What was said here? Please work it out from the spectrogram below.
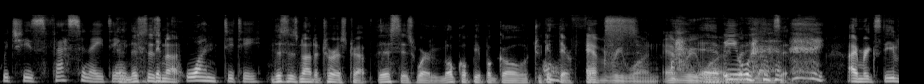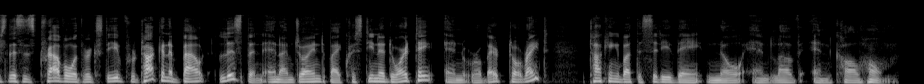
which is fascinating. And this is the not- quantity. This is not a tourist trap. This is where local people go to get oh. their fix. Everyone, everyone. Everybody loves it. I'm Rick Steves. This is Travel with Rick Steves. We're talking about Lisbon, and I'm joined by Cristina Duarte and Roberto Wright, talking about the city they know and love and call home.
